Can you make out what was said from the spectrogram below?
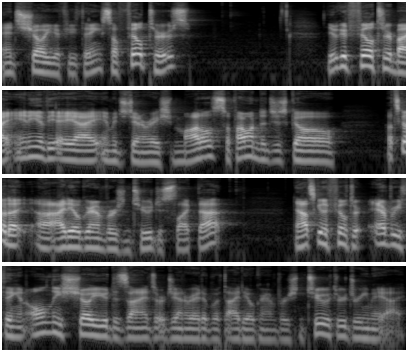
and show you a few things. So filters, you could filter by any of the AI image generation models. So if I wanted to just go, let's go to uh, Ideogram version 2, just select that. Now it's going to filter everything and only show you designs that were generated with Ideogram version 2 through Dream AI.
